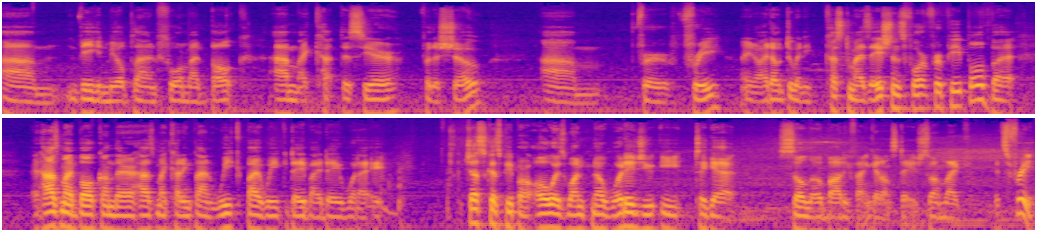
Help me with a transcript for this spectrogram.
um, vegan meal plan for my bulk and my cut this year for the show um, for free. You know, I don't do any customizations for it for people, but it has my bulk on there, has my cutting plan week by week, day by day, what I ate just because people are always wanting to know what did you eat to get so low body fat and get on stage. So I'm like, it's free.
